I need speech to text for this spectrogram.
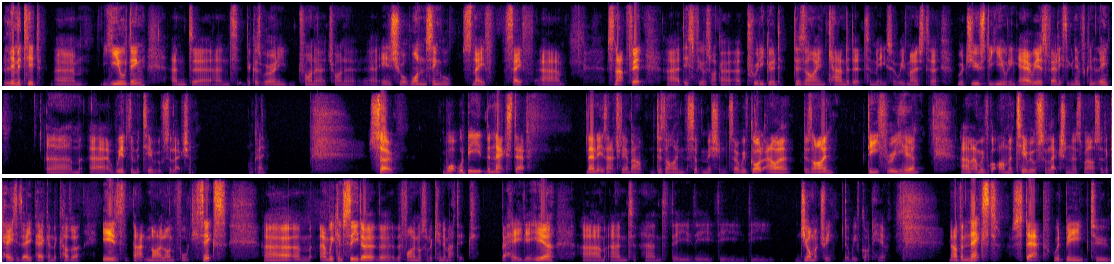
limited um, yielding and uh, and because we're only trying to trying to uh, ensure one single safe safe um, snap fit uh, this feels like a, a, pretty good design candidate to me. So we've managed to reduce the yielding areas fairly significantly um, uh, with the material selection. Okay. So what would be the next step? Then it's actually about design submission. So we've got our design D3 here. Um, and we've got our material selection as well. So the case is APEC and the cover is that nylon 46. Um, and we can see the, the, the, final sort of kinematic behavior here um, and, and the, the, the, the geometry that we've got here. Now the next step would be to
